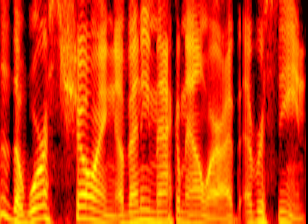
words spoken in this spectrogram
is the worst showing of any Mac malware I've ever seen.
